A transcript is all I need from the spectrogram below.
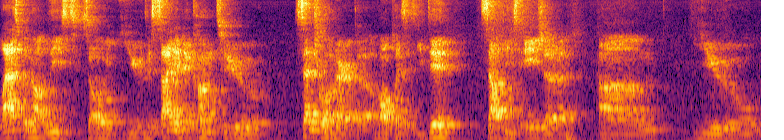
last but not least, so you decided to come to Central America of all places. You did Southeast Asia. Um, you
